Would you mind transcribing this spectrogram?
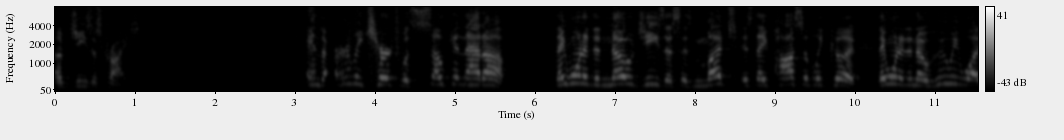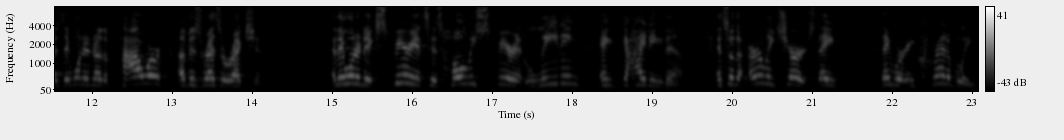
of Jesus Christ. And the early church was soaking that up. They wanted to know Jesus as much as they possibly could. They wanted to know who he was. They wanted to know the power of his resurrection. And they wanted to experience his Holy Spirit leading and guiding them. And so the early church, they, they were incredibly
